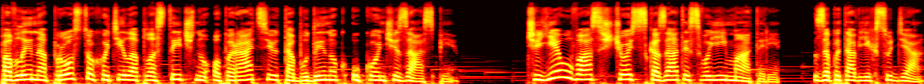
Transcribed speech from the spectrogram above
Павлина просто хотіла пластичну операцію та будинок у кончі заспі. Чи є у вас щось сказати своїй матері? запитав їх суддя.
